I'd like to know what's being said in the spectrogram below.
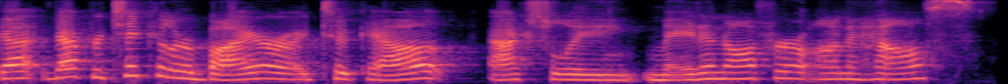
that that particular buyer I took out actually made an offer on a house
